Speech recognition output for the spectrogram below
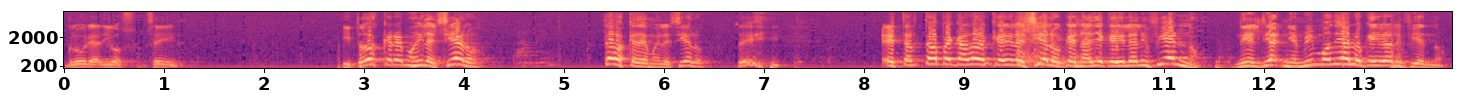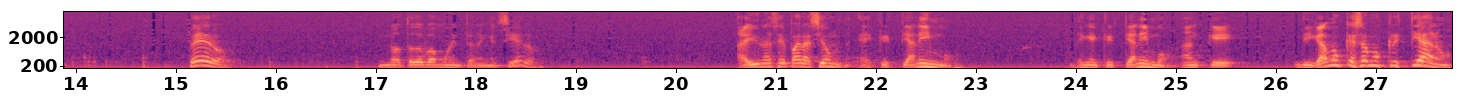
Gloria a Dios, sí. Y todos queremos ir al cielo. Todos queremos ir al cielo, sí. Está todo pecador quiere ir al cielo, que nadie quiere ir al infierno. Ni el, ni el mismo diablo quiere ir al infierno. Pero no todos vamos a entrar en el cielo. Hay una separación el cristianismo en el cristianismo, aunque digamos que somos cristianos,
